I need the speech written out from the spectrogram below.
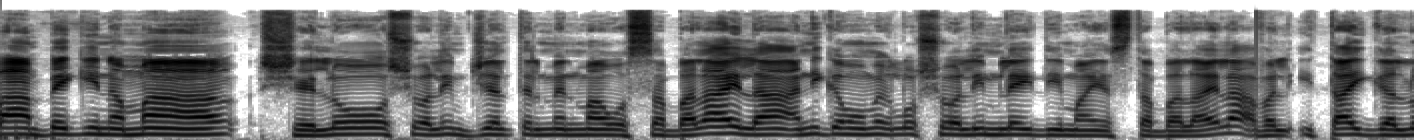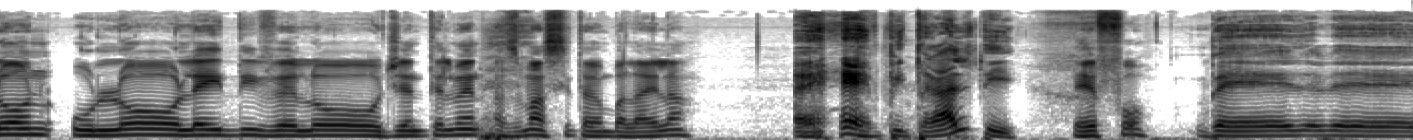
פעם בגין אמר שלא שואלים ג'נטלמן מה הוא עשה בלילה, אני גם אומר לא שואלים ליידי מה היא עשתה בלילה, אבל איתי גלאון הוא לא ליידי ולא ג'נטלמן, אז מה עשית היום בלילה? פיטרלתי. איפה? ב...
